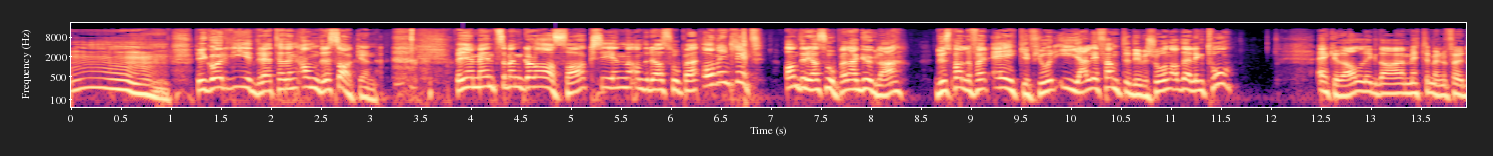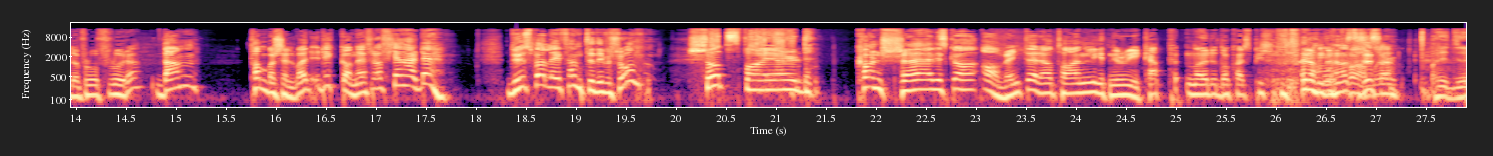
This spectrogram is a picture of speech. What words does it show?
Mm. Vi går videre til den andre saken. Den er ment som en gladsak, sier Andreas Hopen. Å, vent litt! Andreas Hopen, jeg googla. Du spiller for Eikefjord IL i femtedivisjon, avdeling 2. Eikedal ligger da midt mellom Førde og Flo- Florø. Dem, Tambarskjelvar, rykka ned fra fjerde. Du spiller i femtedivisjon. Shots fired! Kanskje vi skal avvente dere og ta en liten recap når dere har spilt mot hverandre neste sesong. Oi, du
